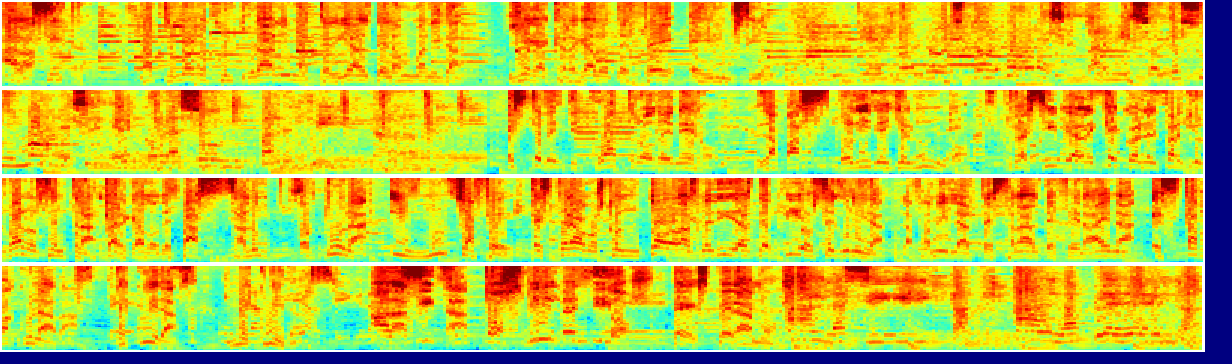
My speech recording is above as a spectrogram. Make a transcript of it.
a la cita, patrimonio cultural y material de la humanidad. Llega cargado de fe e ilusión. Entierro los dolores, barnizo los humores, el corazón palpita. Este 24 de enero, La Paz, Bolivia y el mundo recibe al Equeco en el Parque Urbano Central, cargado de paz, salud, fortuna y mucha fe. Te esperamos con todas las medidas de bioseguridad. La familia artesanal de Fenaena está vacunada. Te cuidas, me cuidas. A la cita 2022. Te esperamos. A la cita, a la plena,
